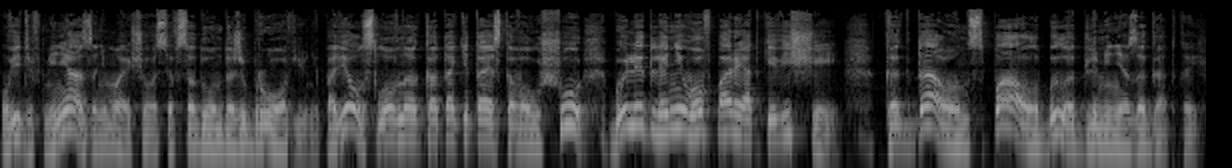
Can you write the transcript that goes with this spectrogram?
Увидев меня, занимающегося в саду, он даже бровью не повел, словно кота китайского ушу были для него в порядке вещей. Когда он спал, было для меня загадкой.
